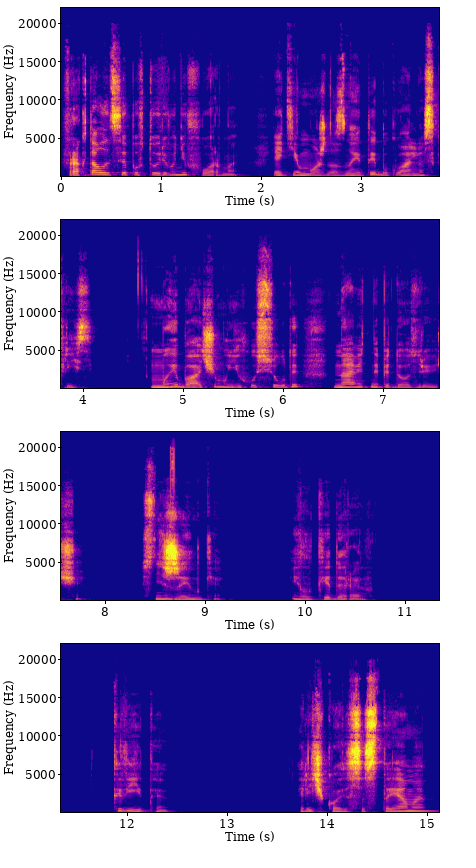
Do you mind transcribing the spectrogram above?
Фрактали це повторювані форми, які можна знайти буквально скрізь. Ми бачимо їх усюди, навіть не підозрюючи: сніжинки, гілки дерев, квіти, річкові системи,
